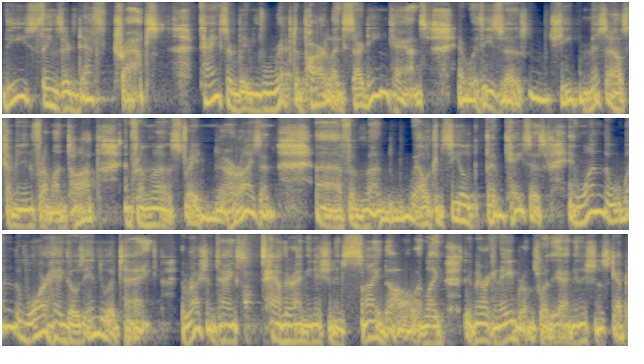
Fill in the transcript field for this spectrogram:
these things are death traps. Tanks are being ripped apart like sardine cans, and with these uh, cheap missiles coming in from on top and from uh, straight horizon, uh, from uh, well concealed cases. And when the when the warhead goes into a tank, the Russian tanks have their ammunition inside the hull, unlike the American Abrams, where the ammunition is kept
